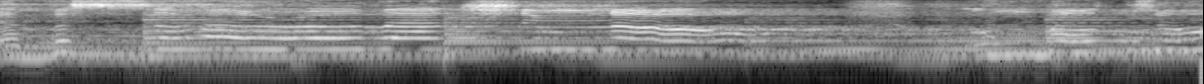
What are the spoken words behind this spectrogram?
and the sorrow that you know will melt away.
